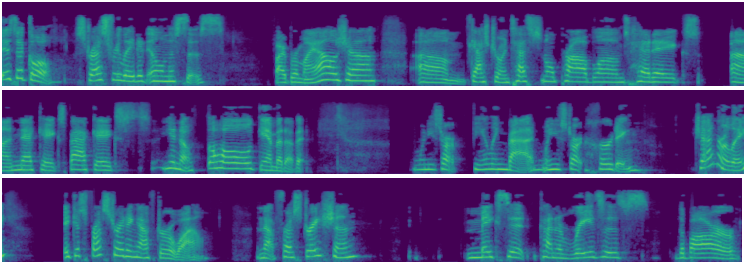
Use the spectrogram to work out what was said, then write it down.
physical stress related illnesses fibromyalgia, um, gastrointestinal problems, headaches, uh, neck aches, back aches, you know, the whole gamut of it. When you start feeling bad, when you start hurting, generally it gets frustrating after a while. And that frustration makes it kind of raises the bar,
